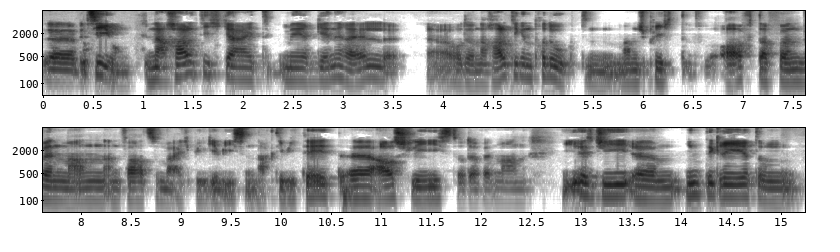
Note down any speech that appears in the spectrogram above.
äh, Beziehung. Nachhaltigkeit mehr generell äh, oder nachhaltigen Produkten. Man spricht oft davon, wenn man einfach zum Beispiel gewissen Aktivität äh, ausschließt oder wenn man ESG ähm, integriert, um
